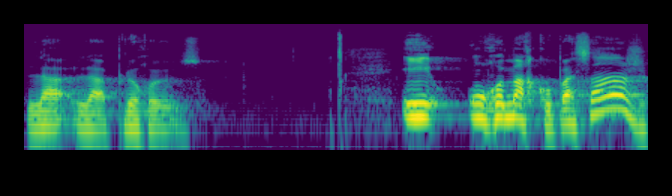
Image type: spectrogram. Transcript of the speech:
la, la pleureuse. Et on remarque au passage,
